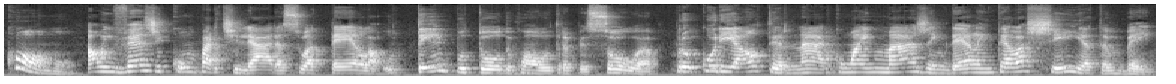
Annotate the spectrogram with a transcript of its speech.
Como? Ao invés de compartilhar a sua tela o tempo todo com a outra pessoa, procure alternar com a imagem dela em tela cheia também.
